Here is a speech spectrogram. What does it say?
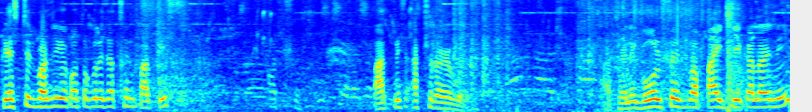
ক্রেস্টের বাজিকে কত করে যাচ্ছেন পার পিস পার পিস আটশো টাকা করে। আচ্ছা এনে গোল্ড ফেস বা পাইট যে কালারে নিই,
